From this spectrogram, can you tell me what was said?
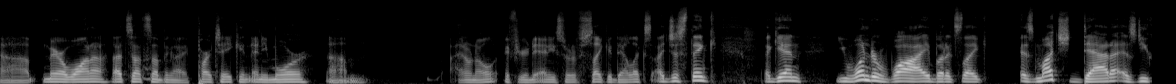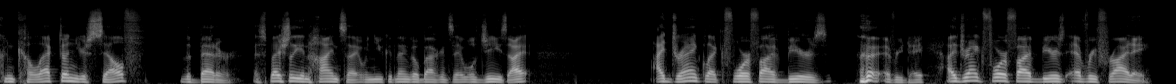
uh, marijuana. That's not something I partake in anymore. Um, I don't know if you're into any sort of psychedelics. I just think, again, you wonder why, but it's like as much data as you can collect on yourself, the better. Especially in hindsight, when you can then go back and say, "Well, geez, I, I drank like four or five beers every day. I drank four or five beers every Friday,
